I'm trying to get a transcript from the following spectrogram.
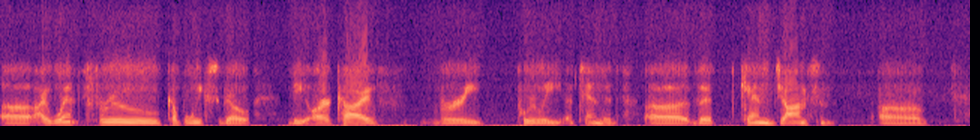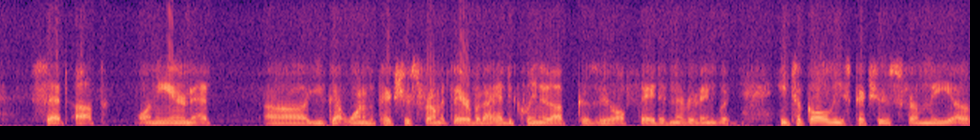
uh, I went through a couple weeks ago the archive, very poorly attended, uh, that Ken Johnson uh, set up on the internet. Uh, you've got one of the pictures from it there, but I had to clean it up because they're all faded and everything. But he took all these pictures from the uh,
